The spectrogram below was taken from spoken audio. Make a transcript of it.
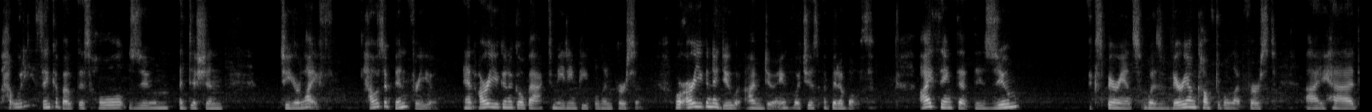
how, what do you think about this whole Zoom addition to your life? How has it been for you? And are you going to go back to meeting people in person? Or are you going to do what I'm doing, which is a bit of both? I think that the Zoom experience was very uncomfortable at first. I had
